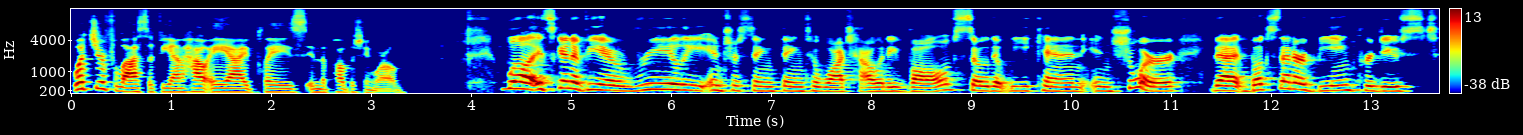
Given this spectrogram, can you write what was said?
what's your philosophy on how AI plays in the publishing world? Well, it's going to be a really interesting thing to watch how it evolves so that we can ensure that books that are being produced,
